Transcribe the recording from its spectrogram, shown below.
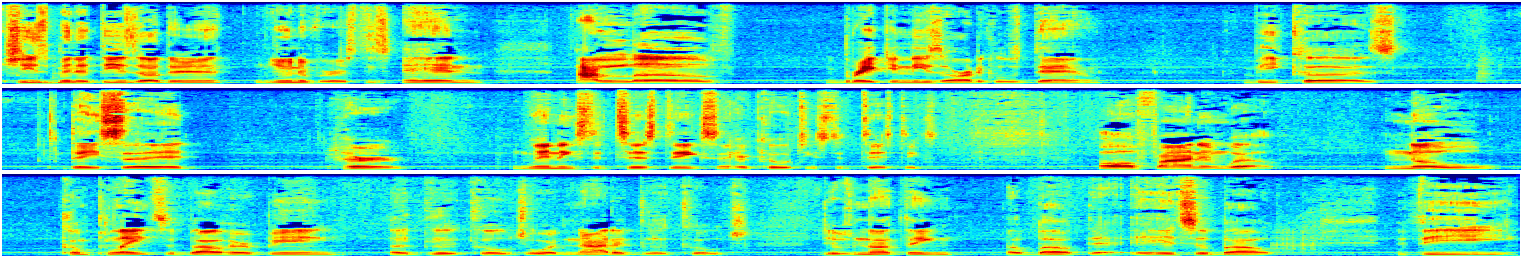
she's been at these other universities, and I love breaking these articles down because they said her winning statistics and her coaching statistics all fine and well. No complaints about her being a good coach or not a good coach. There was nothing about that. It's about the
